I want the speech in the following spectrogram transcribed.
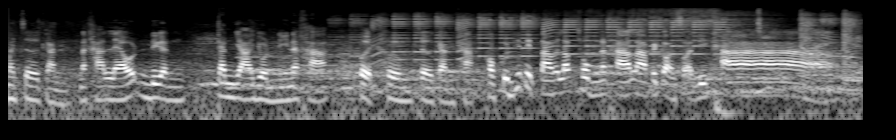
มาเจอกันนะคะ แล้วเดือนกันยายนนี้นะคะ เปิดเทอมเจอกันค่ะ ขอบคุณที่ติดตามและรับชมนะคะ ลาไปก่อนสวัสดีค่ะ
